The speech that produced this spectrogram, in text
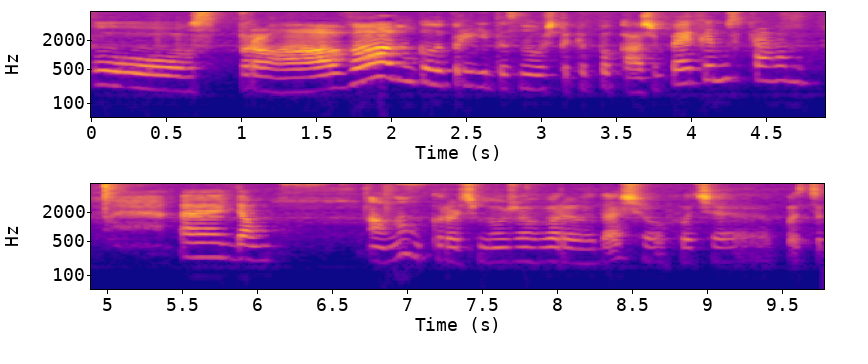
по справам. Коли приїде, знову ж таки, покажемо, по яким справам. Е, йдемо. А, ну, коротше, ми вже говорили, да, що хоче Костя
